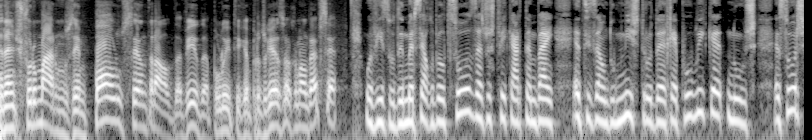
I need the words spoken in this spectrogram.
transformarmos em polo central da vida política portuguesa o que não deve ser. O aviso de Marcelo Rebelo de Sousa a justificar também a decisão do Ministro da República nos Açores.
